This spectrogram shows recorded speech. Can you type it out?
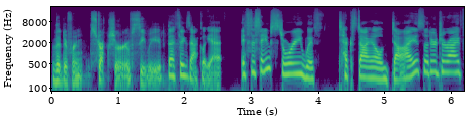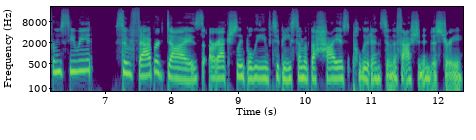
the different structure of seaweed. That's exactly it. It's the same story with textile dyes that are derived from seaweed. So, fabric dyes are actually believed to be some of the highest pollutants in the fashion industry.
